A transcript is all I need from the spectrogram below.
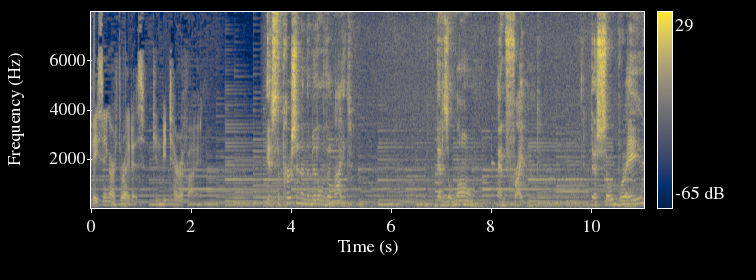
Facing arthritis can be terrifying. It's the person in the middle of the night that is alone and frightened. They're so brave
